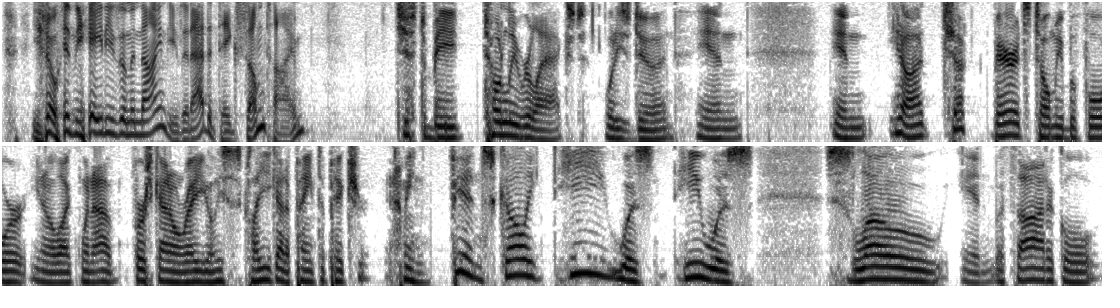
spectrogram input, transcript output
you know, in the '80s and the '90s. It had to take some time. just to be totally relaxed what he's doing and and you know chuck barrett's told me before you know like when i first got on radio he says clay you got to paint the picture i mean vin scully he was he was slow and methodical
